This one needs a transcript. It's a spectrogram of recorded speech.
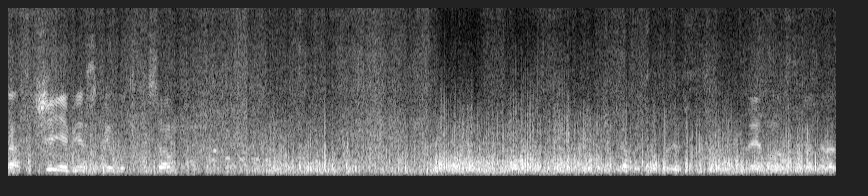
Teraz trzy niebieskie łódki są. Ciekawe co to jest za jednostka, teraz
